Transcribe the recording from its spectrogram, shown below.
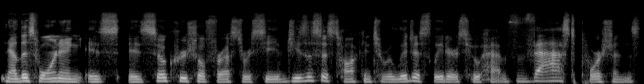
Now, this warning is is so crucial for us to receive. Jesus is talking to religious leaders who have vast portions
